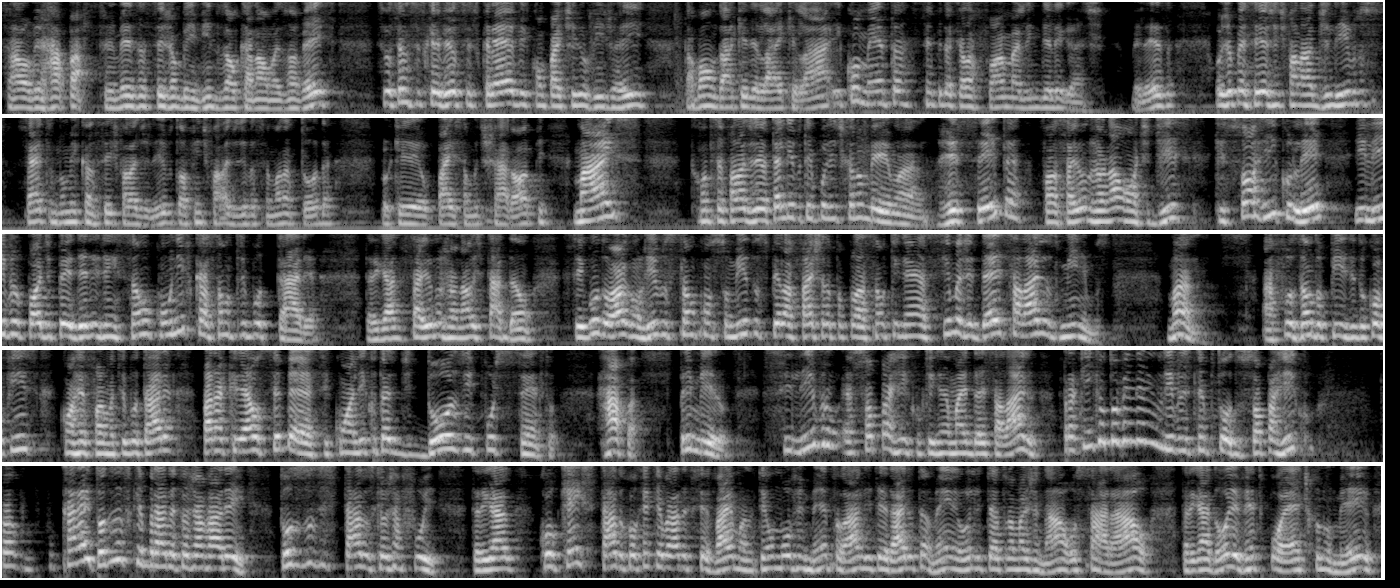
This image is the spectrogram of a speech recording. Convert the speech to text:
Salve, rapa! Firmeza, sejam bem-vindos ao canal mais uma vez. Se você não se inscreveu, se inscreve, compartilha o vídeo aí, tá bom? Dá aquele like lá e comenta sempre daquela forma linda e elegante, beleza? Hoje eu pensei a gente falar de livros, certo? Não me cansei de falar de livro, tô a fim de falar de livro a semana toda, porque o pai está muito xarope, mas quando você fala de livro, até livro tem política no meio, mano. Receita, saiu no jornal ontem, diz que só rico lê e livro pode perder isenção com unificação tributária. Tá ligado? Saiu no jornal Estadão. Segundo o órgão, livros são consumidos pela faixa da população que ganha acima de 10 salários mínimos. Mano, a fusão do PIS e do COFINS com a reforma tributária para criar o CBS com alíquota de 12%. Rapa, primeiro, se livro é só para rico que ganha mais de 10 salários, para quem que eu tô vendendo livro esse tempo todo? Só para rico? Caralho, todas as quebradas que eu já varei, todos os estados que eu já fui, tá ligado? Qualquer estado, qualquer quebrada que você vai, mano, tem um movimento lá literário também, ou literatura marginal, ou sarau, tá ligado? Ou evento poético no meio.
